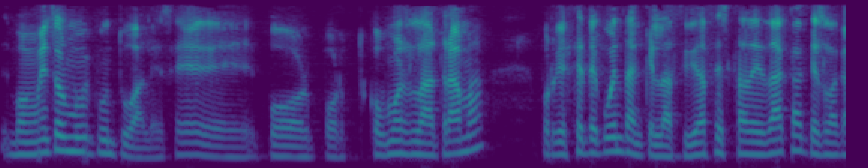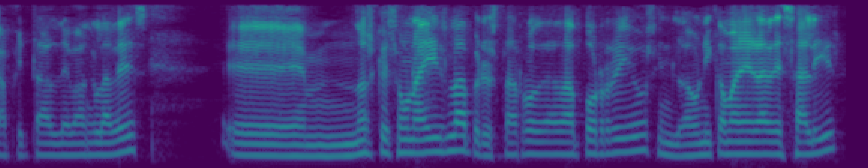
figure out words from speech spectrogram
momentos muy puntuales, ¿eh? por, por cómo es la trama, porque es que te cuentan que la ciudad está de Dhaka, que es la capital de Bangladesh, eh, no es que sea una isla, pero está rodeada por ríos y la única manera de salir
